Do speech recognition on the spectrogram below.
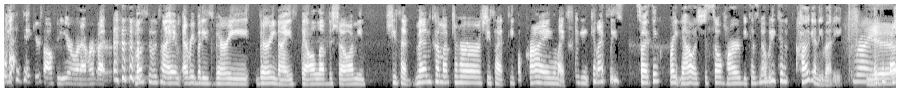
we can take your selfie or whatever. But most of the time, everybody's very, very nice. They all love the show. I mean, she's had men come up to her. She's had people crying, like, can I please? So I think right now it's just so hard because nobody can hug anybody. right. Yeah.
